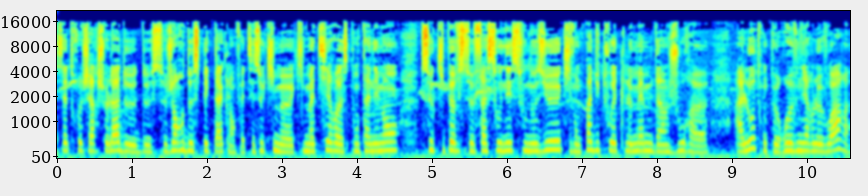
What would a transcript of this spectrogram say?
cette recherche-là de, de ce genre de spectacle en fait. C'est ceux qui me- qui m'attirent euh, spontanément, ceux qui peuvent se façonner sous nos yeux, qui vont pas du tout être le même d'un jour à l'autre. On peut revenir le voir.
